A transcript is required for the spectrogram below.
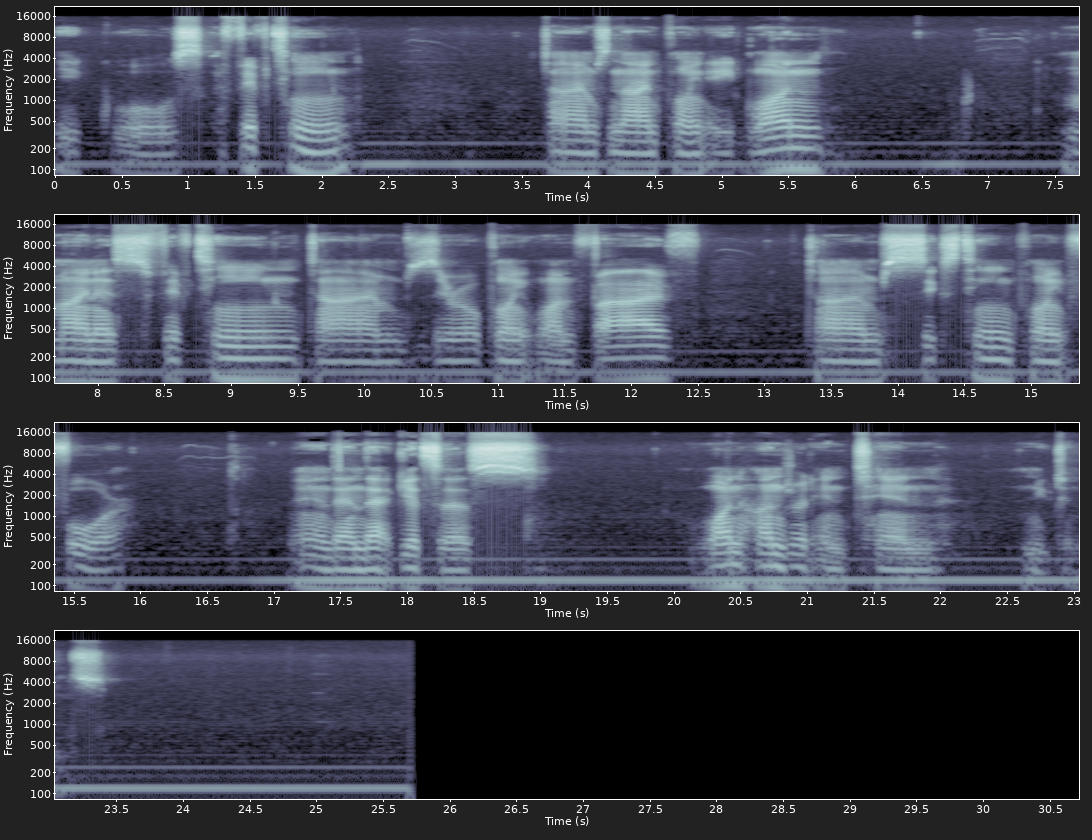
equals 15 times 9.81 minus 15 times 0.15 times 16.4 and then that gets us 110 newtons.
